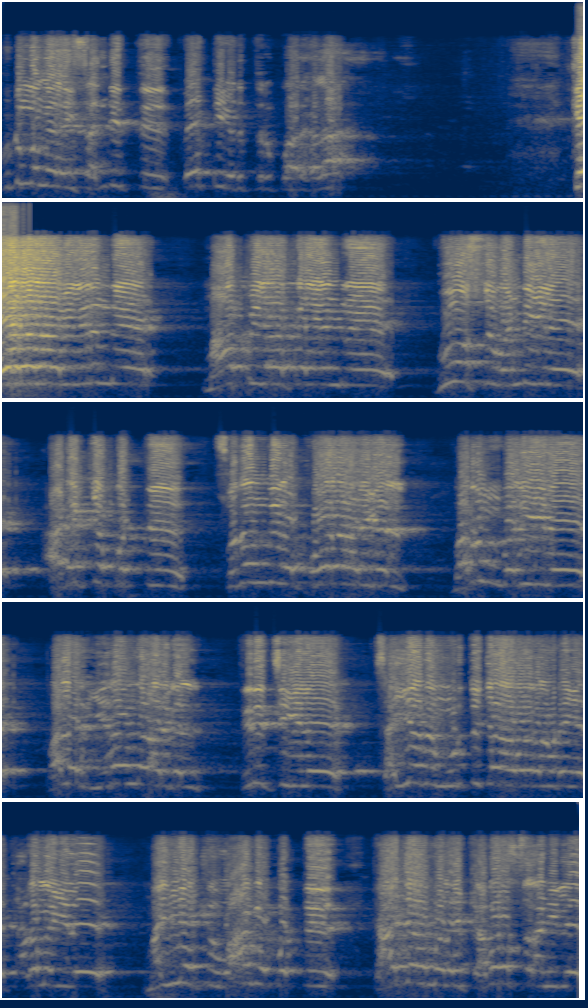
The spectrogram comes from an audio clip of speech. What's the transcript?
குடும்பங்களை சந்தித்து பேட்டி எடுத்திருப்பார்களா? கேரளாவில் இருந்து மாப்பிளாக்கள் என்று பூஸ்ட் வண்டியிலே அடைக்கப்பட்டு சுதந்திர போராளிகள் வரும் வழியிலே பலர் இறந்தார்கள். திருச்சியிலே சையது முர்த்துஜா அவர்களுடைய தலைமையிலே மையக்கு வாங்கப்பட்டு காஜாமலை கபரஸ்தானிலே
